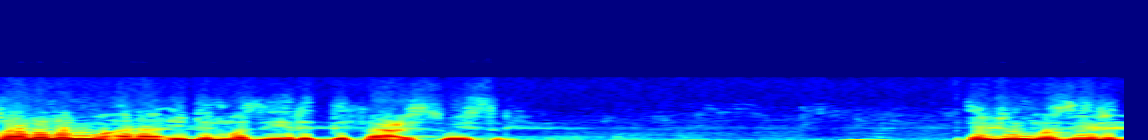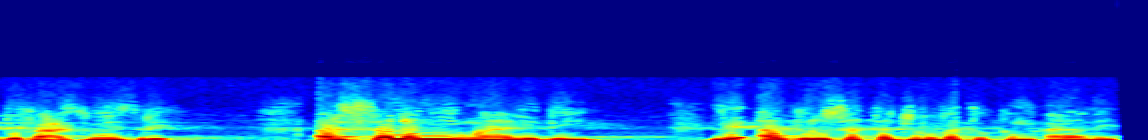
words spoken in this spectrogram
قال له أنا ابن وزير الدفاع السويسري. ابن وزير الدفاع السويسري أرسلني والدي لأدرس تجربتكم هذه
